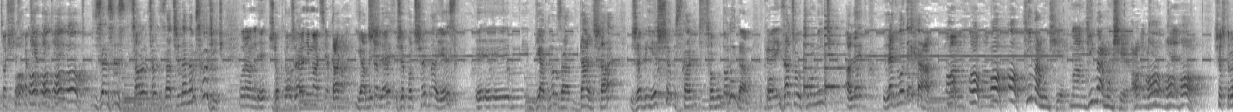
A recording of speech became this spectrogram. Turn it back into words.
Coś się O, z o, pacjentem o, dzieje. o, o. Z, z, z, co, co, zaczyna nam schodzić. O rany, Y, szybko. Doktorze, Animacja. Tak, chyba. ja Potrzebna. myślę, że potrzebna jest y, y, y, diagnoza dalsza, żeby jeszcze ustalić, co mu dolega. Okej. Bo zaczął tłumić, ale ledwo dycha. O, Mam, o, mam. o, o, kiwa mu się. Mam. Kiwa mu się. O, o, o, o. Siostro,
